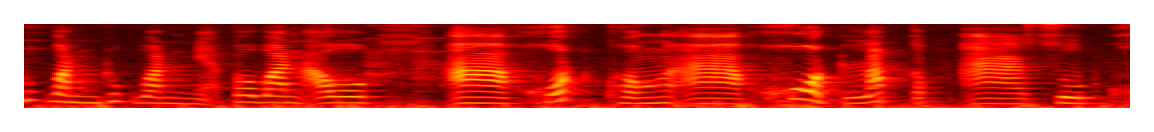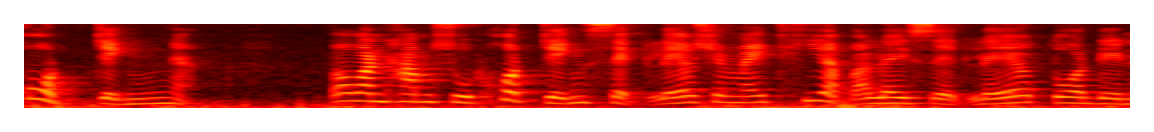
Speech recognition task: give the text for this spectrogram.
ทุกวันทุกวันเนี่ยประวันเอาอาโคดของอาโคตรลับกับอาสูตรโคตรเจ๋งเนี่ย ประวันทำสูตรโคตรเจ๋งเสร็จแล้วใช่ไหมเทียบอะไรเสร็จแล้วตัวเด่น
